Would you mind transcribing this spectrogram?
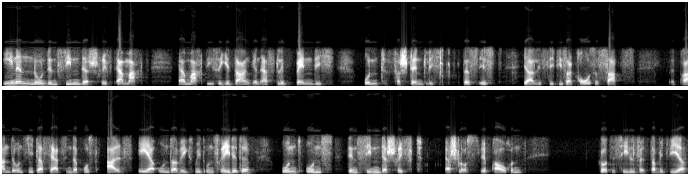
ihnen nun den Sinn der Schrift. Er macht, er macht diese Gedanken erst lebendig und verständlich. Das ist ja letztlich dieser große Satz, brannte uns nicht das Herz in der Brust, als er unterwegs mit uns redete und uns den Sinn der Schrift erschloss. Wir brauchen Gottes Hilfe, damit wir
